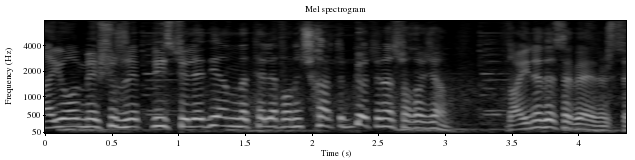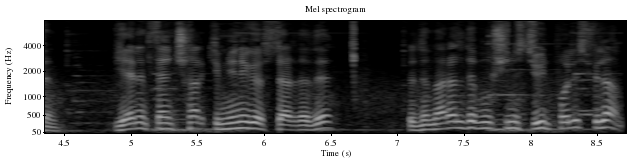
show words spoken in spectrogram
Dayı o meşhur repliği söylediği anda telefonu çıkartıp götüne sokacağım. Dayı ne dese beğenirsin. Yeğenim sen çıkar kimliğini göster dedi. Dedim herhalde bu şimdi sivil polis filan.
